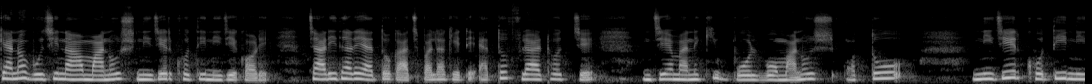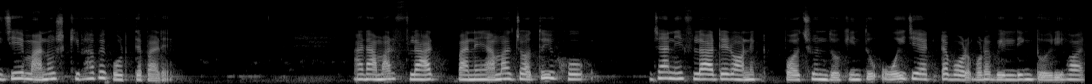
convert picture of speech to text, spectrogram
কেন বুঝি না, মানুষ নিজের ক্ষতি নিজে করে। চারিধারে এত গাছপালা কেটে, এত ফ্ল্যাট হচ্ছে যে মানে কি বলব, মানুষ অত নিজের ক্ষতি নিজে মানুষ কীভাবে করতে পারে? আর আমার ফ্ল্যাট মানে আমার যতই হোক, জানি ফ্ল্যাটের অনেক পছন্দ, কিন্তু ওই যে একটা বড় বড় বিল্ডিং তৈরি হয়,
